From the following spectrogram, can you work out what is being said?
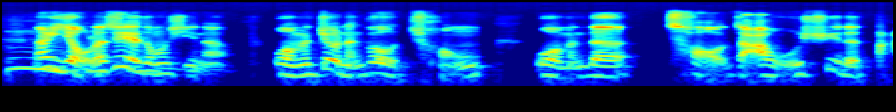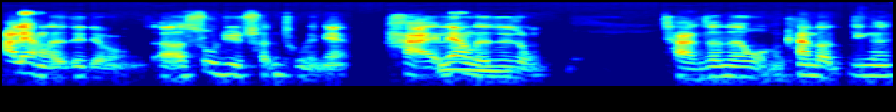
那么有了这些东西呢，我们就能够从我们的嘈杂无序的大量的这种呃数据存储里面，海量的这种。产生的我们看到今天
